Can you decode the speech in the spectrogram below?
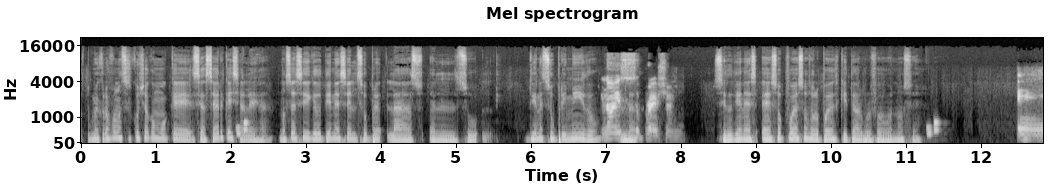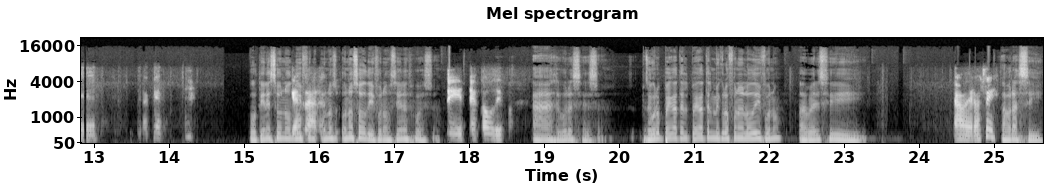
tu micrófono se escucha como que se acerca y se aleja. No sé si que tú tienes el, supre- las- el su- tienes suprimido. Noise la- suppression. si tú tienes eso puesto, se lo puedes quitar, por favor, no sé. Eh, que ¿O tienes unos Qué audífonos, raro. unos, unos audífonos tienes puesto? Sí, tengo audífonos. Ah, seguro es eso. Seguro pégate, el- pégate el micrófono al audífono. A ver si. A ver, así. Ahora sí.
